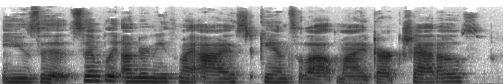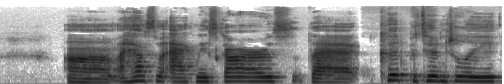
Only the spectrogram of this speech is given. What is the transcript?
use it simply underneath my eyes to cancel out my dark shadows. Um, I have some acne scars that could potentially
